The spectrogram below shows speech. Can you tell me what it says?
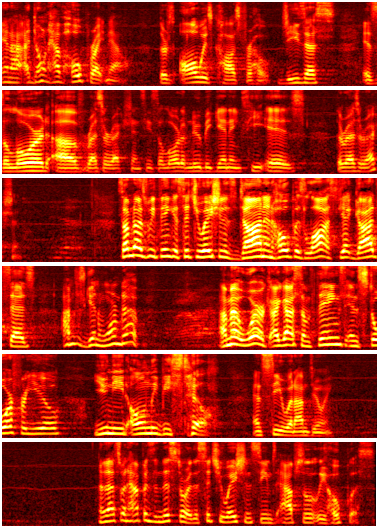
man, I, I don't have hope right now. There's always cause for hope. Jesus is the Lord of resurrections, He's the Lord of new beginnings. He is the resurrection. Sometimes we think a situation is done and hope is lost, yet God says, I'm just getting warmed up. I'm at work. I got some things in store for you. You need only be still and see what I'm doing. And that's what happens in this story. The situation seems absolutely hopeless.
